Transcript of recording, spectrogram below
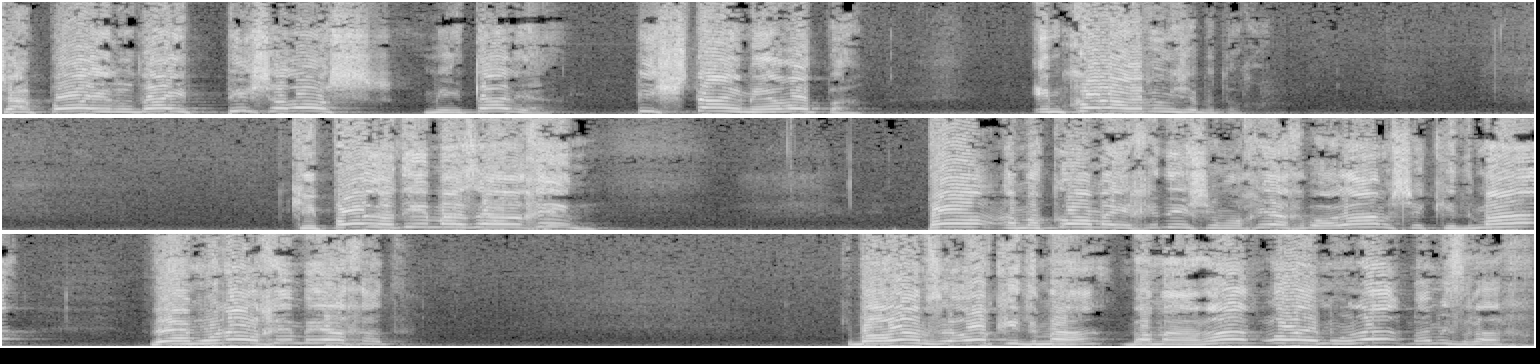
פה הילודה היא פי שלוש מאיטליה, פי שתיים מאירופה, עם כל הערבים שבתוכה. כי פה יודעים מה זה ערכים. פה המקום היחידי שמוכיח בעולם שקדמה ואמונה הולכים ביחד. כי בעולם זה או קדמה במערב או אמונה במזרח.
